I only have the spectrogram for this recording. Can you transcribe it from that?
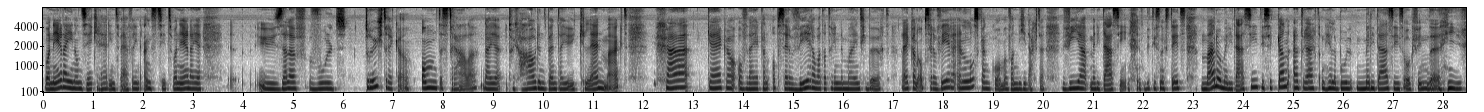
wanneer dat je in onzekerheid, in twijfel, in angst zit, wanneer dat je uh, jezelf voelt terugtrekken om te stralen, dat je terughoudend bent, dat je je klein maakt, ga kijken of dat je kan observeren wat dat er in de mind gebeurt. Dat je kan observeren en los kan komen van die gedachten via meditatie. Dit is nog steeds mano-meditatie, dus je kan uiteraard een heleboel meditaties ook vinden hier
